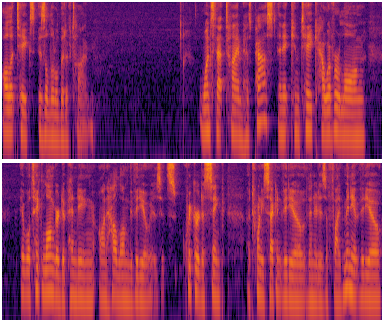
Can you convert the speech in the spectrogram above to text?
All it takes is a little bit of time. Once that time has passed, and it can take however long, it will take longer depending on how long the video is. It's quicker to sync a 20 second video than it is a five minute video,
